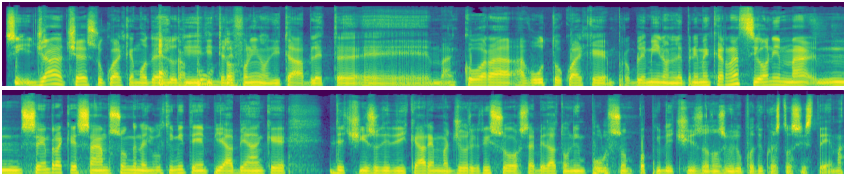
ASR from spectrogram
Sì, già c'è su qualche modello ecco, di, di, telefonino di tablet, eh, ancora ha avuto qualche problemino nelle prime incarnazioni, ma mh, mm, sembra sembra che Samsung negli ultimi tempi abbia anche deciso di dedicare maggiori risorse, abbia dato un impulso un po' più deciso allo sviluppo di questo sistema.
